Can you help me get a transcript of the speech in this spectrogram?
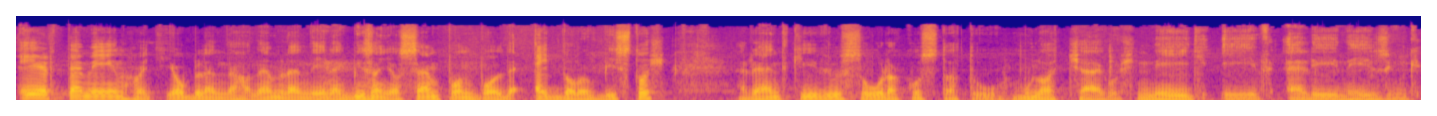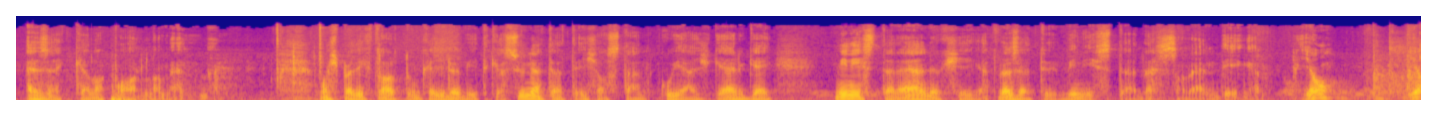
Értem én, hogy jobb lenne, ha nem lennének bizonyos szempontból, de egy dolog biztos, rendkívül szórakoztató, mulatságos négy év elé nézünk ezekkel a parlamentben. Most pedig tartunk egy rövidke szünetet, és aztán Gulyás Gergely miniszterelnökséget vezető miniszter lesz a vendégem. Jó? Jó.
